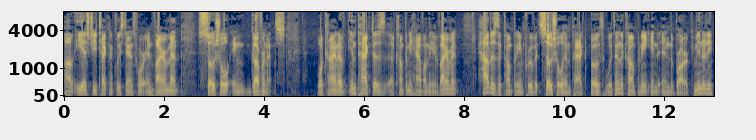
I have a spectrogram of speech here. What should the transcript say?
Uh, ESG technically stands for environment, social, and governance. What kind of impact does a company have on the environment? How does the company improve its social impact, both within the company and in the broader community?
